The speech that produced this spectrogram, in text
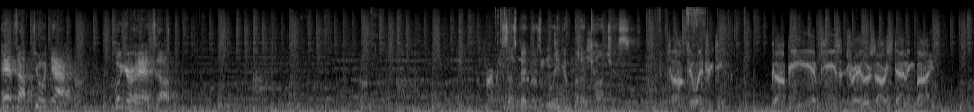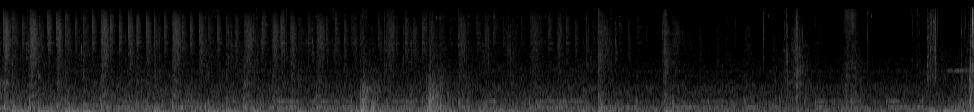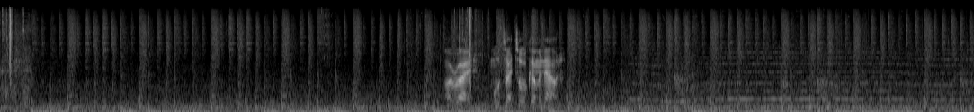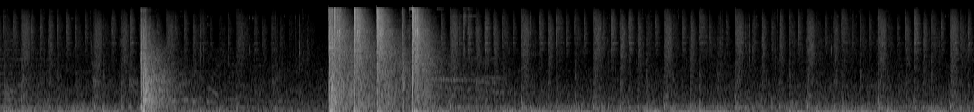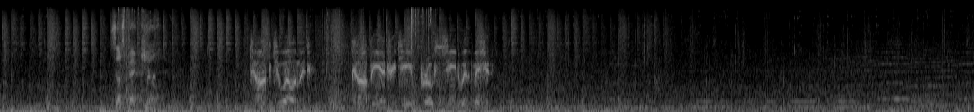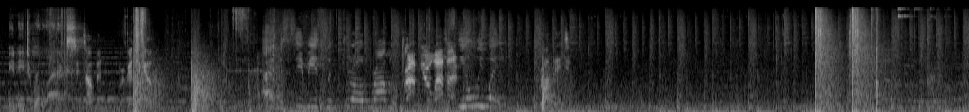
Hands up. Do it now. Put your hands up. Suspect is breathing but unconscious. TOC to entry team. Copy EMTs and trailers are standing by. Right, multi-tool coming out. Suspect killed. TOC to element. Copy entry team. Proceed with mission. It's open. We're good to go. I have a serious withdrawal problem. Drop your weapon! The only way. Drop it.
